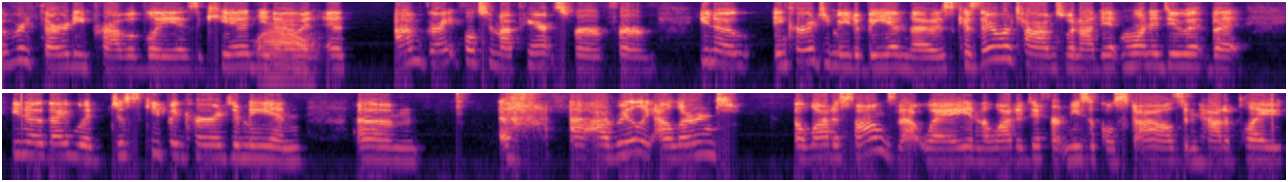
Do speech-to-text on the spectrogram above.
over thirty probably as a kid, you know, and, and I'm grateful to my parents for for you know encouraging me to be in those because there were times when I didn't want to do it, but you know they would just keep encouraging me, and um, I, I really I learned a lot of songs that way and a lot of different musical styles and how to play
